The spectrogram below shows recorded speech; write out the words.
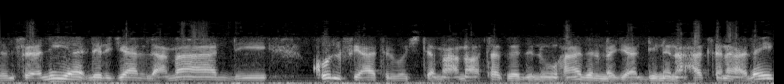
الفعلية لرجال الأعمال لكل فئات المجتمع أنا اعتقد إنه هذا المجال ديننا حثنا عليه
